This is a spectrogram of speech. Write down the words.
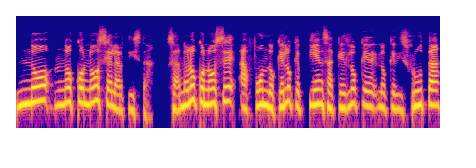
no, no conoce al artista. O sea, no lo conoce a fondo, qué es lo que piensa, qué es lo que, lo que disfruta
